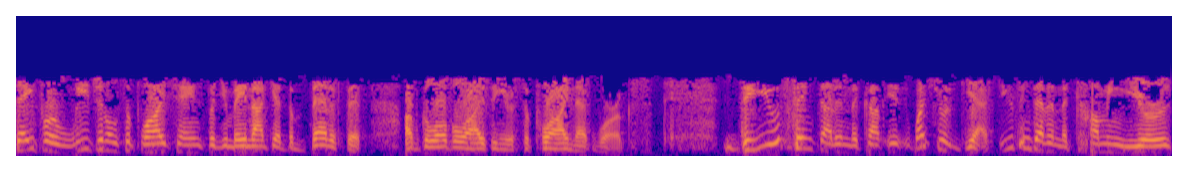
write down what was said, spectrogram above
safer regional supply chains, but you may not get the benefit of globalizing your supply networks. Do you think that in the what's your guess? Do you think that in the coming years,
